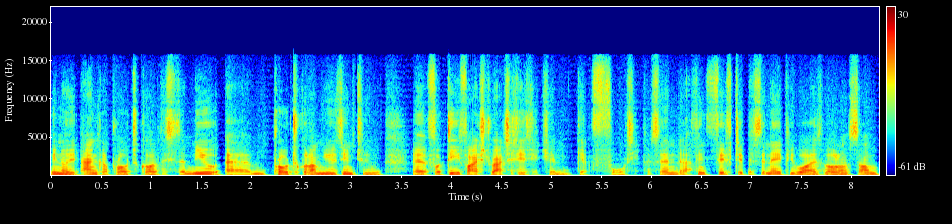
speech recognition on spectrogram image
you know Anchor Protocol. This is a new um, protocol I'm using to uh, for DeFi strategies. You can get forty percent, I think fifty percent APY as well on some,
